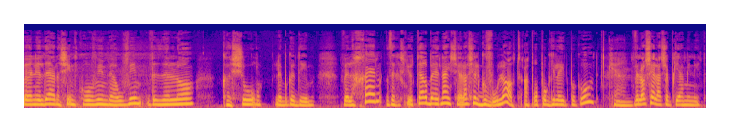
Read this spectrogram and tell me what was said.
ועל ילדי אנשים קרובים ואהובים, וזה לא... קשור לבגדים. ולכן זה יותר בעיניי שאלה של גבולות, אפרופו גיל ההתבגרות, כן. ולא שאלה של פגיעה מינית.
